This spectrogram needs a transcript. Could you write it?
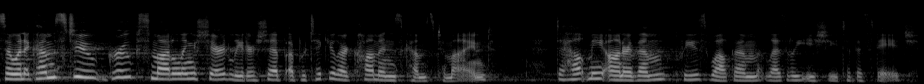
So when it comes to groups modeling shared leadership, a particular commons comes to mind. To help me honor them, please welcome Leslie Ishii to the stage.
